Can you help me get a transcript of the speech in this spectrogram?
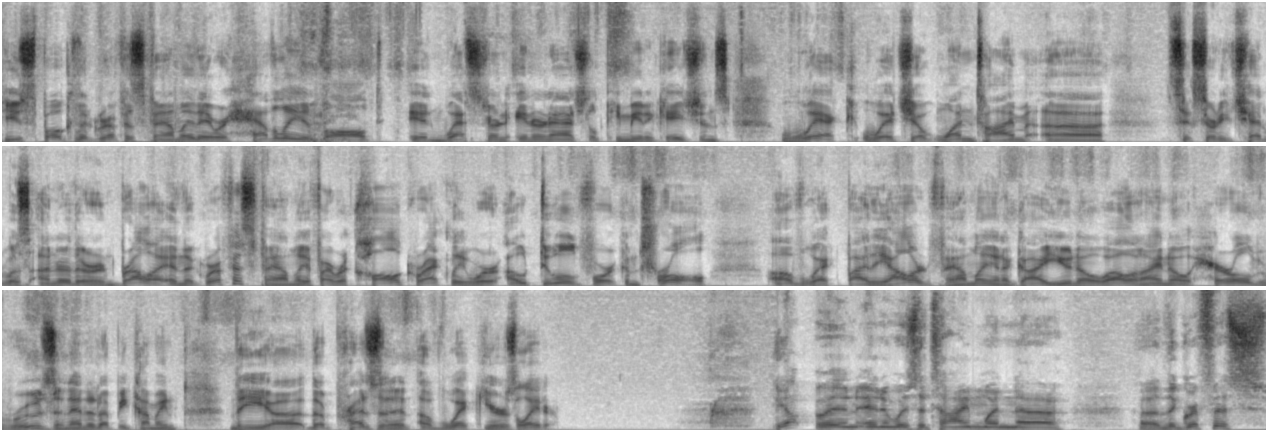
You spoke of the Griffiths family. They were heavily involved in Western International Communications, WIC, which at one time, uh, 630 Ched was under their umbrella. And the Griffiths family, if I recall correctly, were outdueled for control of WIC by the Allard family. And a guy you know well, and I know, Harold Roozen, ended up becoming the, uh, the president of WIC years later. Yep, and, and it was a time when uh, uh, the Griffiths,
